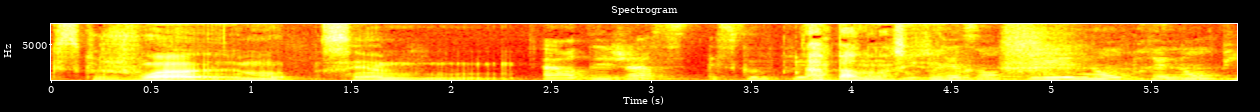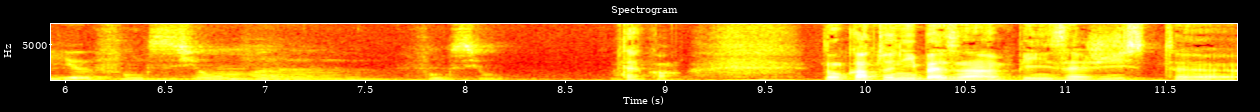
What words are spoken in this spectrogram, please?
qu'est-ce que je vois Euh, C'est un. Alors déjà, est-ce que vous pouvez Ah, pardon, vous présenter nom, prénom, puis euh, fonction, euh, fonction? D'accord. Donc, Anthony Bazin, paysagiste euh,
